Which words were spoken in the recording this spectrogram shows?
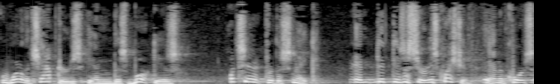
one of the chapters in this book is what's in it for the snake? And it is a serious question. And of course,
